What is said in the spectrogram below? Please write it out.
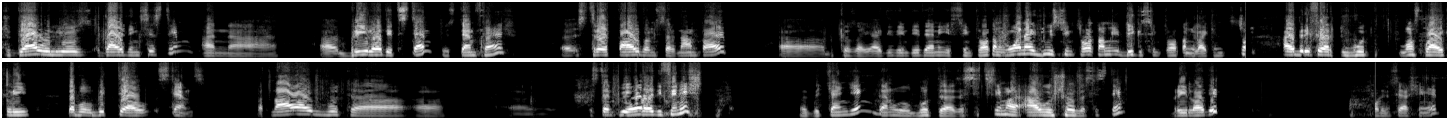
today I will use guiding system and uh, uh, preloaded stent with 10 French, uh, straight type Amsterdam type. Uh, because I, I didn't did any sphincterotomy. When I do sphincterotomy, big sphincterotomy like in, I prefer to put most likely double pigtail stents. But now I put uh, uh, uh, stent we already finished the changing. Then we'll put the, the system. I, I will show the system, reload it, for inserting it.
